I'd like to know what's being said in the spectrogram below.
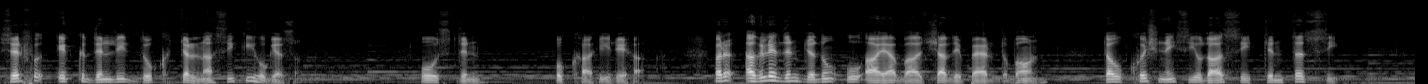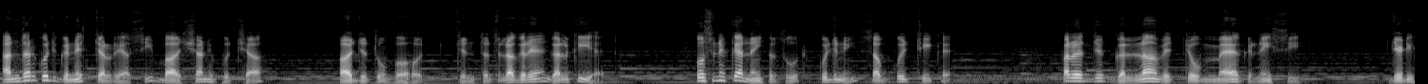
ਸਿਰਫ ਇੱਕ ਦਿਨ ਲਈ ਦੁੱਖ ਚੱਲਣਾ ਸੀ, ਕੀ ਹੋ ਗਿਆ ਸਨ? ਉਸ ਦਿਨ ਭੁੱਖਾ ਹੀ ਰਿਹਾ। ਪਰ ਅਗਲੇ ਦਿਨ ਜਦੋਂ ਉਹ ਆਇਆ ਬਾਦਸ਼ਾਹ ਦੇ ਪੈਰ ਦਬਾਉਣ, ਤਾਂ ਉਹ ਖੁਸ਼ ਨਹੀਂ ਸੀ, ਉਦਾਸ ਸੀ, ਚਿੰਤਤ ਸੀ। ਅੰਦਰ ਕੁਝ ਗਣਿਤ ਚੱਲ ਰਿਹਾ ਸੀ। ਬਾਦਸ਼ਾਹ ਨੇ ਪੁੱਛਿਆ, ਅੱਜ ਤੂੰ ਬਹੁਤ ਚਿੰਤਤ ਲੱਗ ਰਿਹਾ ਗੱਲ ਕੀ ਹੈ? ਉਸਨੇ ਕਿਹਾ, ਨਹੀਂ ਹਜ਼ੂਰ, ਕੁਝ ਨਹੀਂ, ਸਭ ਕੁਝ ਠੀਕ ਹੈ। ਪਰ ਅੱਜ ਗੱਲਾਂ ਵਿੱਚੋਂ ਮਹਿਕ ਨਹੀਂ ਸੀ, ਜਿਹੜੀ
